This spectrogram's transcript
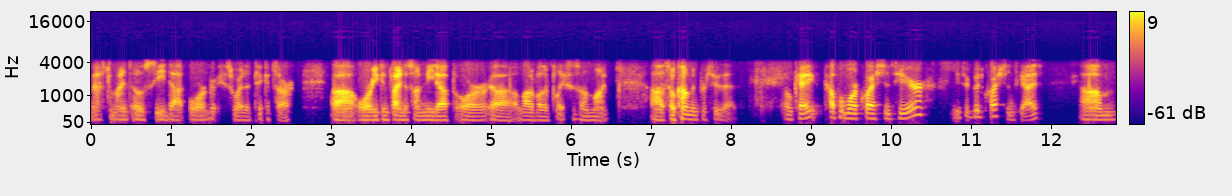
Mastermindsoc.org is where the tickets are. Uh, or you can find us on Meetup or uh, a lot of other places online. Uh, so come and pursue that. Okay, a couple more questions here. These are good questions, guys. Um,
